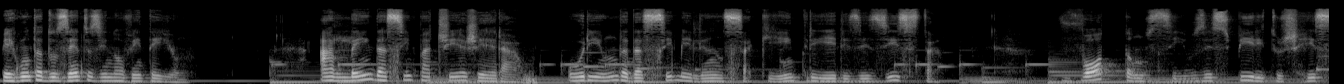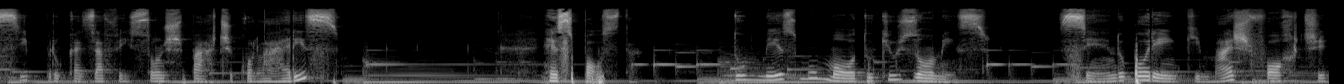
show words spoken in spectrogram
Pergunta 291. Além da simpatia geral, oriunda da semelhança que entre eles exista, votam-se os espíritos recíprocas afeições particulares? Resposta: Do mesmo modo que os homens, sendo, porém, que mais forte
